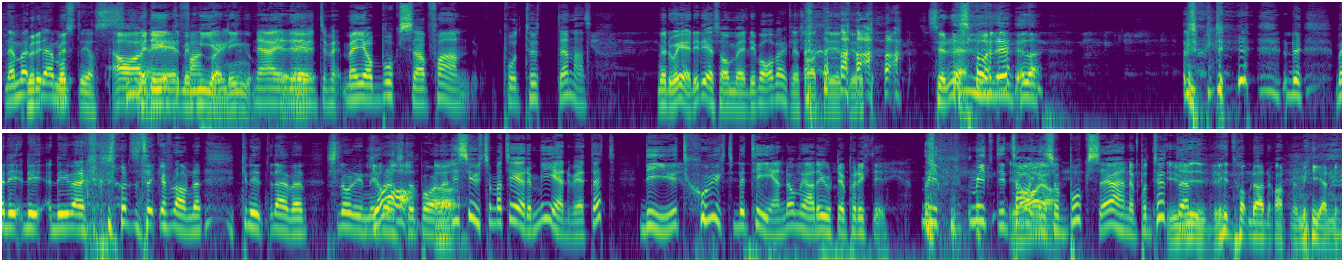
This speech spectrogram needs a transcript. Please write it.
Nej men, Men det- där men- måste jag se Ja Men det är ju inte med mening. Nej det är ju Eh. inte med, men jag boxar fan på tutten alltså Men då är det det som, det var verkligen så att det, det Ser du det? Så det- Men det, det, det är verkligen så att du sträcker fram den, knyter näven, slår in i Ja, bröstet på henne det ser ut som att jag gör det medvetet Det är ju ett sjukt beteende om jag hade gjort det på riktigt Mitt, mitt i Ja, tagning ja. så boxar jag henne på Det är ju tutten vidrigt om det hade varit med mening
